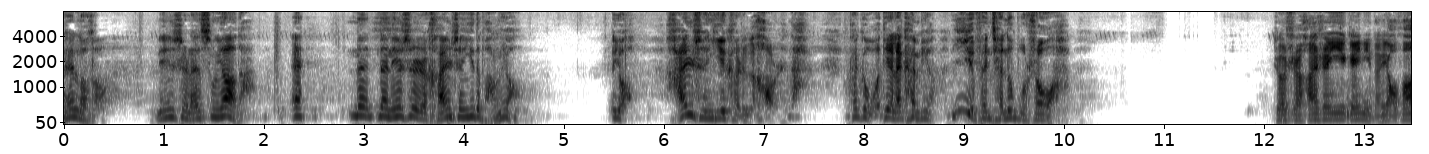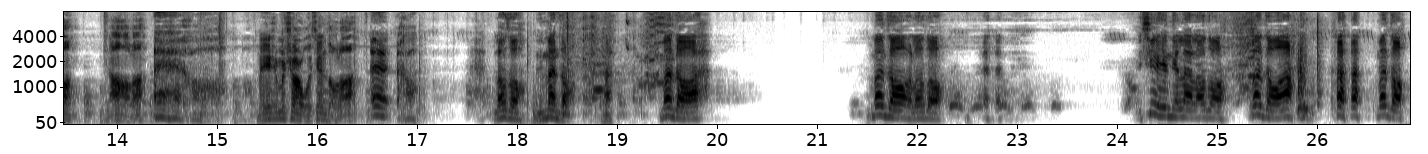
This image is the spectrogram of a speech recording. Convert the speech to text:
哎，老总，您是来送药的？哎，那那您是韩神医的朋友？哎呦，韩神医可是个好人呐，他给我爹来看病，一分钱都不收啊。这是韩神医给你的药方，拿好了。哎，好，好，好，没什么事儿，我先走了啊。哎，好，老总您慢走，啊，慢走啊，慢走，老总。谢谢您了，老总，慢走啊，哈哈，慢走。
